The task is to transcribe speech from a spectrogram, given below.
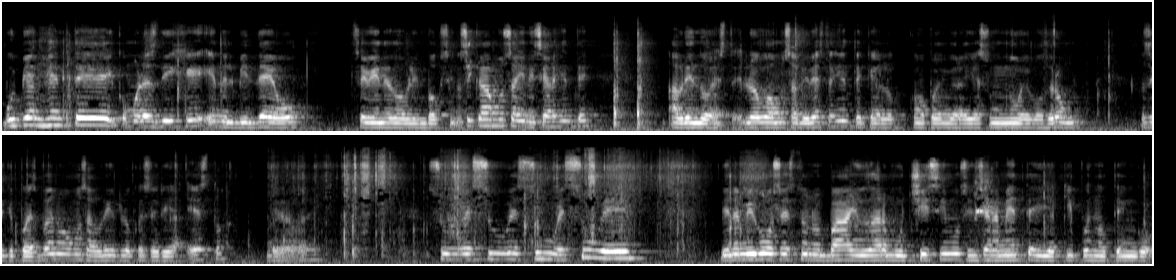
Muy bien gente, como les dije en el video, se viene doble unboxing. Así que vamos a iniciar gente abriendo este. Luego vamos a abrir este gente que como pueden ver ahí es un nuevo dron. Así que pues bueno, vamos a abrir lo que sería esto. Sube, sube, sube, sube. Bien amigos, esto nos va a ayudar muchísimo sinceramente y aquí pues no tengo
